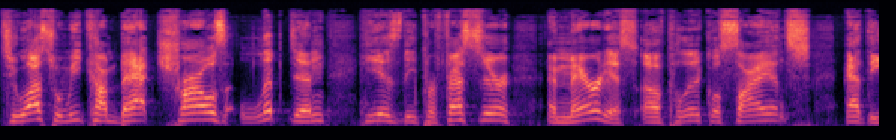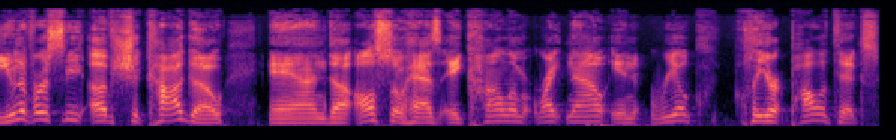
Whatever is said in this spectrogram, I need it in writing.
to us when we come back. Charles Lipson, he is the professor emeritus of political science at the University of Chicago and uh, also has a column right now in Real Clear Politics.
